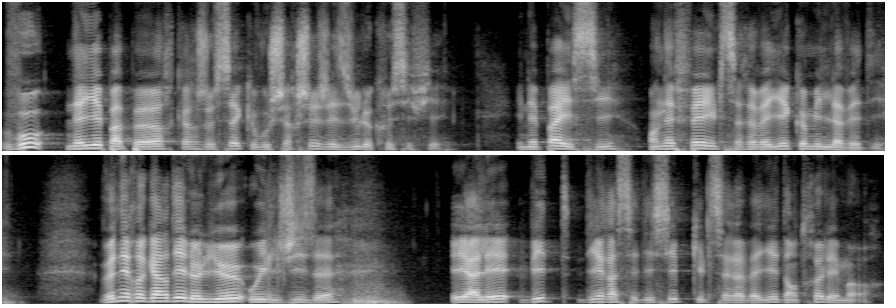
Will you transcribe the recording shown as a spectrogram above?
vous n'ayez pas peur, car je sais que vous cherchez Jésus le crucifié. Il n'est pas ici. En effet, il s'est réveillé comme il l'avait dit. Venez regarder le lieu où il gisait et allez vite dire à ses disciples qu'il s'est réveillé d'entre les morts.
